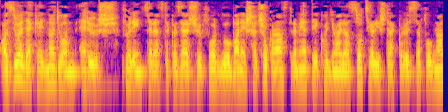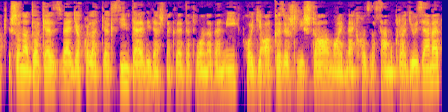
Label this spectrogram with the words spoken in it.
a zöldek egy nagyon erős fölényt szereztek az első fordulóban, és hát sokan azt remélték, hogy majd a szocialistákkal összefognak, és onnantól kezdve gyakorlatilag szinte evidensnek lehetett volna venni, hogy a közös lista majd meghozza számukra a győzelmet.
